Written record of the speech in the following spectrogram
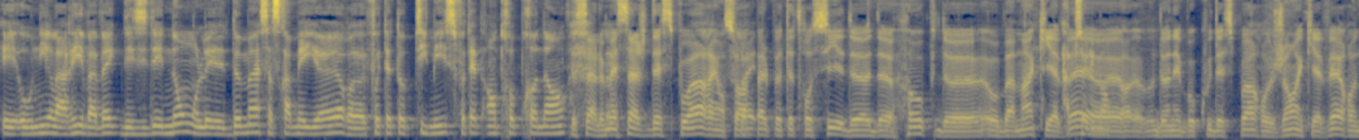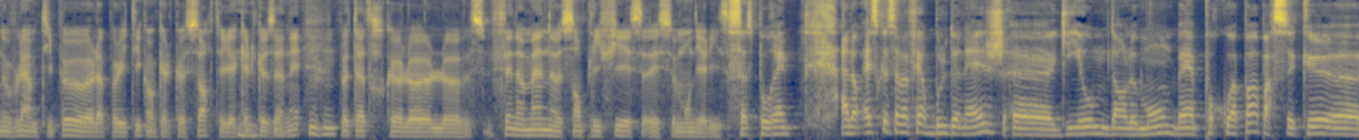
et O'Neill arrivent avec des idées. Non, les, demain, ça sera meilleur. Il faut être optimiste, faut être entreprenant. C'est ça, le message d'espoir. Et on se rappelle peut-être aussi de, de Hope de Obama qui avait donné beaucoup d'espoir aux gens et qui avait renouvelé un petit peu la politique en quelque sorte il y a mm-hmm. quelques années. Mm-hmm. Peut-être que le, le phénomène s'amplifie et, et se mondialise. Ça se pourrait. Alors, est-ce que ça va faire boule de neige, euh, Guillaume, dans le monde? Ben pourquoi pas? Parce que euh,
